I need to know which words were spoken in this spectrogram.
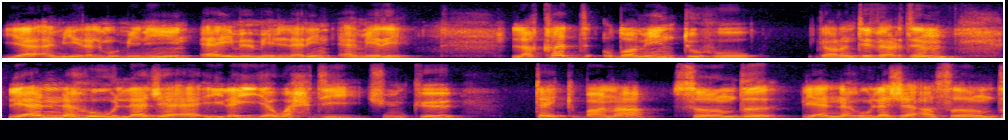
يا أمير المؤمنين أي مؤمن لرين أميري. لقد ضمنته garanti فردم لأنه لجأ إلي وحدي. شنكو تك بنا صند لأنه لجأ صند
